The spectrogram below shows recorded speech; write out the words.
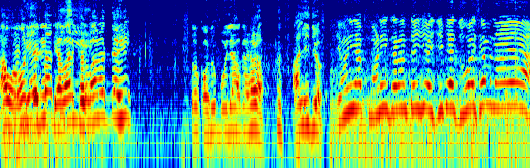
આ ઓવન બે જ તહેવાર કરવાનો જ નહીં. તો કહું બોલ્યા વગર હેડો આલી દ્યો જીવણી આ પાણી ગરમ થઈ ગયું હજી બે જુવા છે ને આયા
